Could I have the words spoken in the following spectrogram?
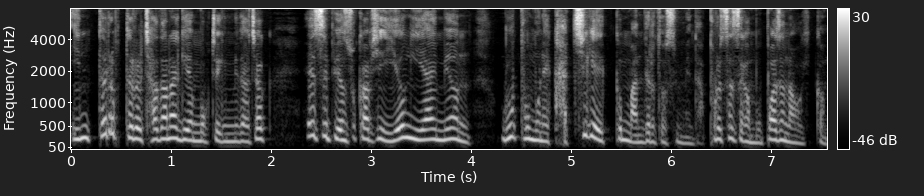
인터럽트를 차단하기 위한 목적입니다. 즉 S 변수 값이 0 이하이면 루프문에 갇히게끔 만들어 뒀습니다. 프로세서가 못 빠져나오게끔.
